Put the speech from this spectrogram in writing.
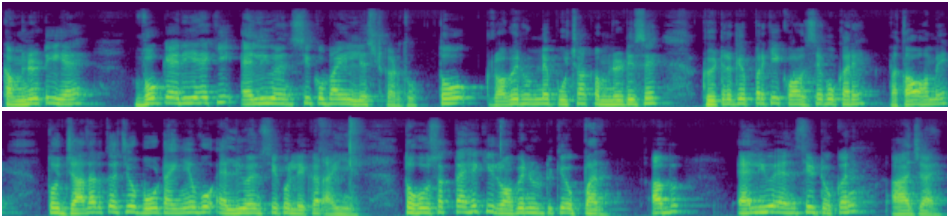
कम्युनिटी है, वो कह रही है कि एल को भाई लिस्ट कर दो। तो रॉबिन हुड ने पूछा कम्युनिटी से ट्विटर के ऊपर कि कौन से को करें? बताओ हमें। तो ज़्यादातर जो वोट आई हैं, वो एल को लेकर आई हैं। तो हो सकता है कि रॉबिन हुड के ऊपर अब एल टोकन आ जाए।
